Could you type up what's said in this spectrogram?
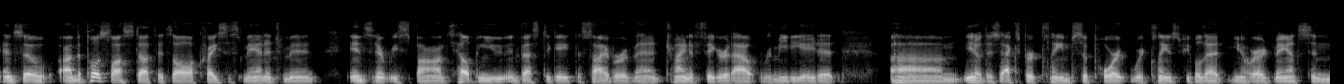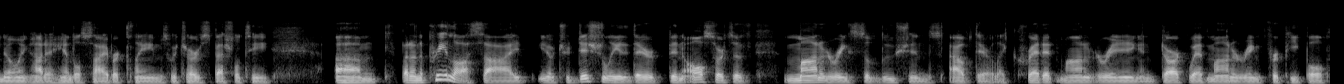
and so on the post-loss stuff it's all crisis management incident response helping you investigate the cyber event trying to figure it out remediate it um, you know, there's expert claim support where claims people that you know are advanced in knowing how to handle cyber claims, which are specialty. Um, but on the pre-loss side, you know, traditionally there have been all sorts of monitoring solutions out there, like credit monitoring and dark web monitoring for people,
